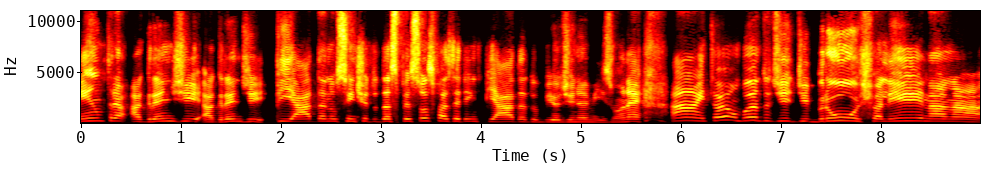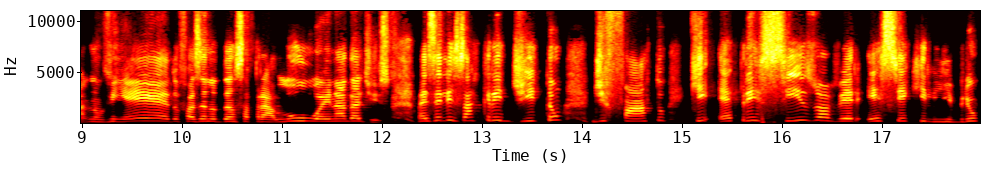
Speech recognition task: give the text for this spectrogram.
entra a grande, a grande piada no sentido das pessoas fazerem piada do biodinamismo, né? Ah, então é um bando de de, de bruxo ali na, na, no vinhedo, fazendo dança para a lua e nada disso. Mas eles acreditam, de fato, que é preciso haver esse equilíbrio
